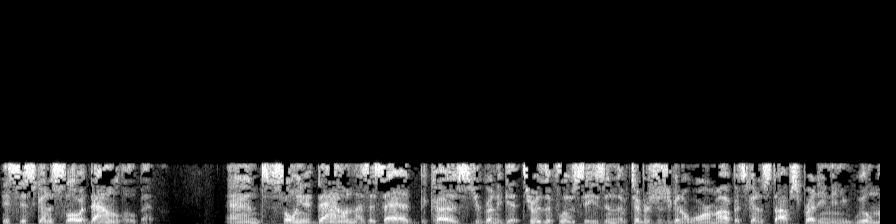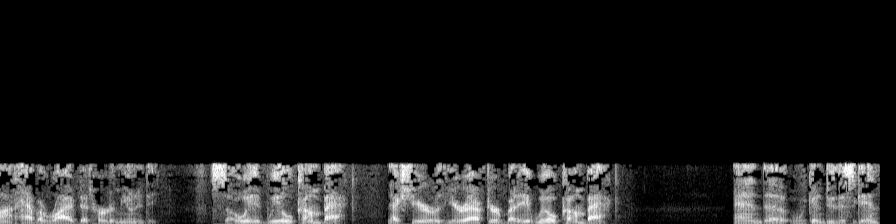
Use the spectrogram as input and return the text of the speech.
It's just going to slow it down a little bit. And slowing it down, as I said, because you're going to get through the flu season, the temperatures are going to warm up, it's going to stop spreading, and you will not have arrived at herd immunity. So it will come back next year or the year after, but it will come back. And uh, we're going to do this again.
